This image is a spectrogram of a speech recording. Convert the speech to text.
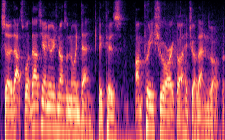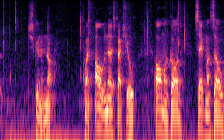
So that's what. That's the only reason I was annoyed then, because I'm pretty sure I got a headshot then as well. But just gonna not point. Oh no special. Oh my god, save my soul.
